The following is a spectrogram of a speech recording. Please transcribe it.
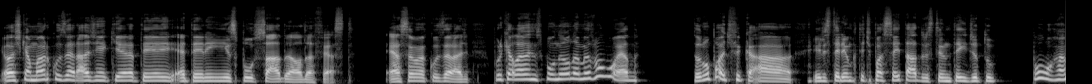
eu acho que a maior cuzeragem aqui era ter, é terem expulsado ela da festa. Essa é uma cuzeragem. Porque ela respondeu na mesma moeda. Então não pode ficar. Eles teriam que ter, tipo, aceitado, eles teriam que ter dito, porra,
